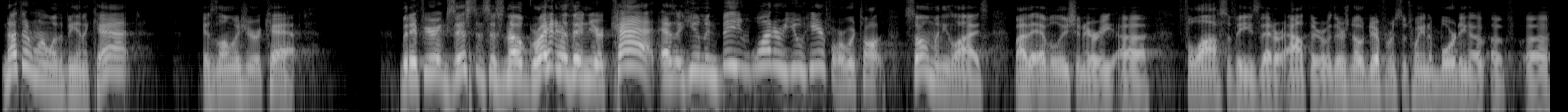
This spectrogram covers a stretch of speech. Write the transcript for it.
Nothing wrong with being a cat as long as you're a cat. But if your existence is no greater than your cat as a human being, what are you here for? We're taught so many lies by the evolutionary uh, philosophies that are out there. There's no difference between aborting a, a, a,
